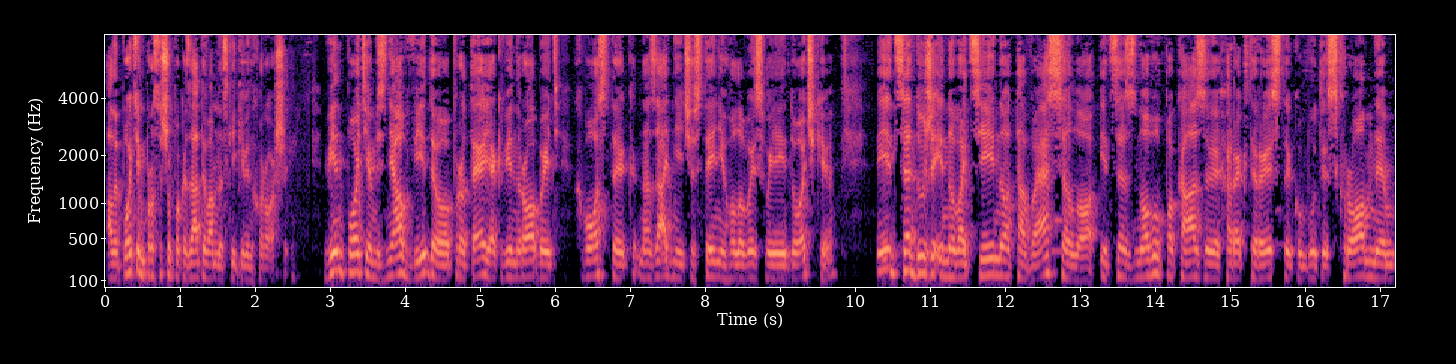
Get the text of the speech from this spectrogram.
Але потім просто щоб показати вам наскільки він хороший. Він потім зняв відео про те, як він робить хвостик на задній частині голови своєї дочки. І це дуже інноваційно та весело, і це знову показує характеристику бути скромним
